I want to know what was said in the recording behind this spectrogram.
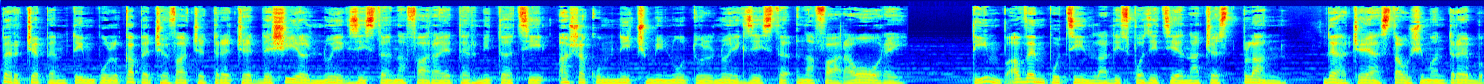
percepem timpul ca pe ceva ce trece, deși el nu există în afara eternității, așa cum nici minutul nu există în afara orei. Timp avem puțin la dispoziție în acest plan, de aceea stau și mă întreb,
